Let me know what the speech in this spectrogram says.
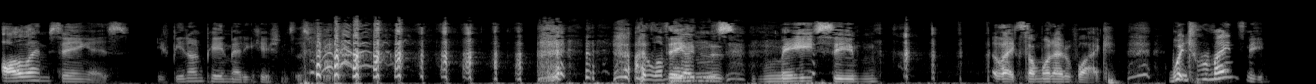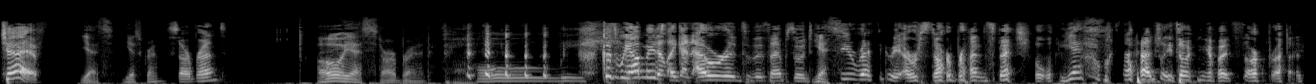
all I'm saying is, you've been on pain medications this week. I love the idea. Things may seem like somewhat out of whack. Which reminds me, Jeff, Yes. Yes, Graeme? Starbrand? Oh yes, Starbrand. Holy Because we have made it like an hour into this episode. Yes. Theoretically, our Starbrand special. Yes. We're not actually talking about Starbrand.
